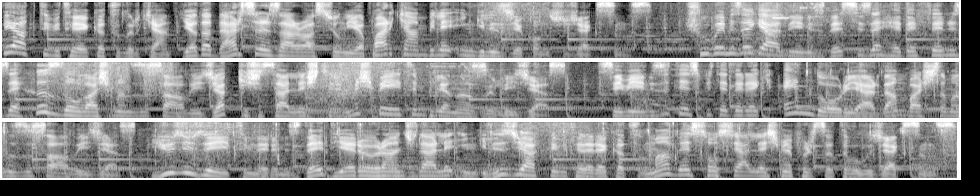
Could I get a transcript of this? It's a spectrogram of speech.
Bir aktiviteye katılırken ya da ders rezervasyonu yaparken bile İngilizce konuşacaksınız. Şubemize geldiğinizde size hedeflerinize hızla ulaşmanızı sağlayacak kişiselleştirilmiş bir eğitim planı hazırlayacağız. Seviyenizi tespit ederek en doğru yerden başlamanızı sağlayacağız. Yüz yüze eğitimlerimizde diğer öğrencilerle İngilizce aktivitelere katılma ve sosyalleşme fırsatı bulacaksınız.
